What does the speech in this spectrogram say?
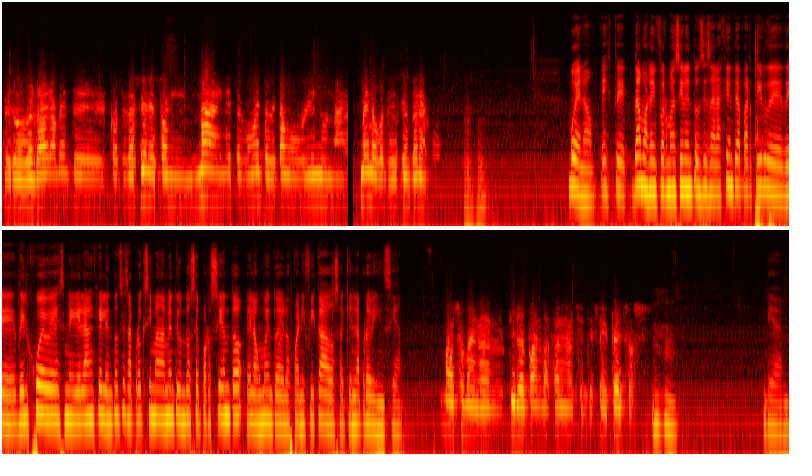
Pero verdaderamente contestaciones son más en este momento que estamos viviendo una menos contestación tenemos. Bueno, este, damos la información entonces a la gente a partir de, del jueves, Miguel Ángel, entonces aproximadamente un 12% el aumento de los panificados aquí en la provincia. Más o menos, el kilo de pan va a estar en 86 pesos. Bien.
